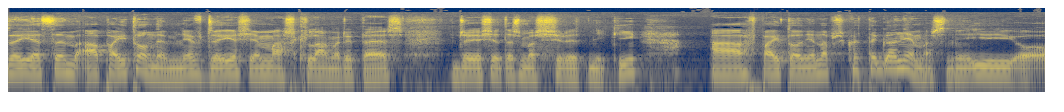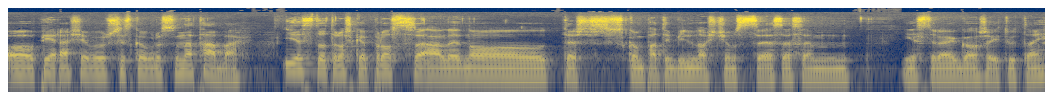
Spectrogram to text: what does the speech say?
JS-em a Pythonem, nie? W JS-ie masz klamry też, w JS-ie też masz średniki, a w Pythonie na przykład tego nie masz, nie? I opiera się wszystko po prostu na tabach. Jest to troszkę prostsze, ale no też z kompatybilnością z CSS-em jest trochę gorzej tutaj.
